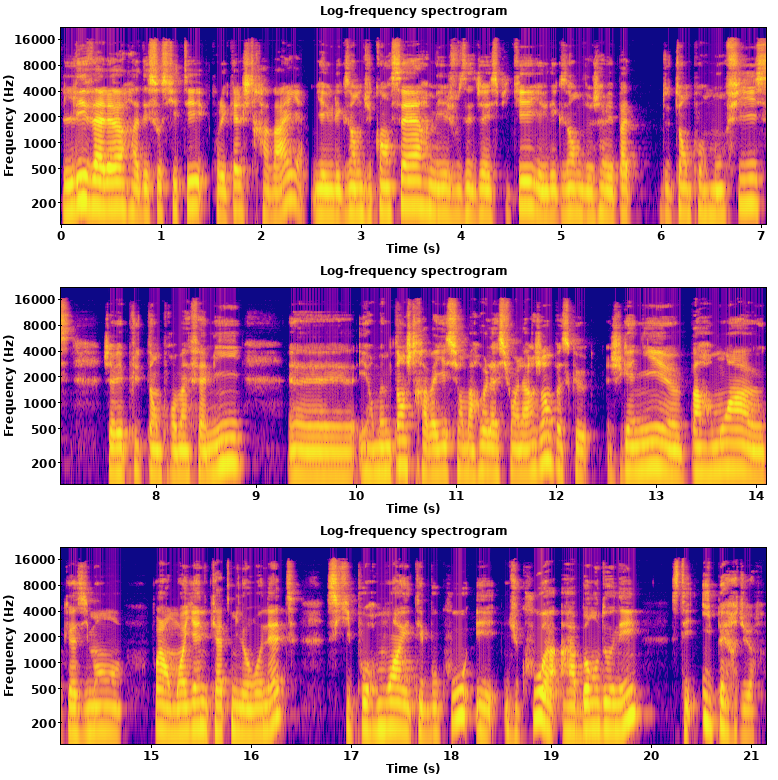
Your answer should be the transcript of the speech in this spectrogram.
les valeurs des sociétés pour lesquelles je travaille. Il y a eu l'exemple du cancer, mais je vous ai déjà expliqué. Il y a eu l'exemple de j'avais pas de temps pour mon fils, j'avais plus de temps pour ma famille. Euh, et en même temps, je travaillais sur ma relation à l'argent parce que je gagnais euh, par mois euh, quasiment, voilà, en moyenne 4000 euros net, ce qui pour moi était beaucoup. Et du coup, à abandonner, c'était hyper dur.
